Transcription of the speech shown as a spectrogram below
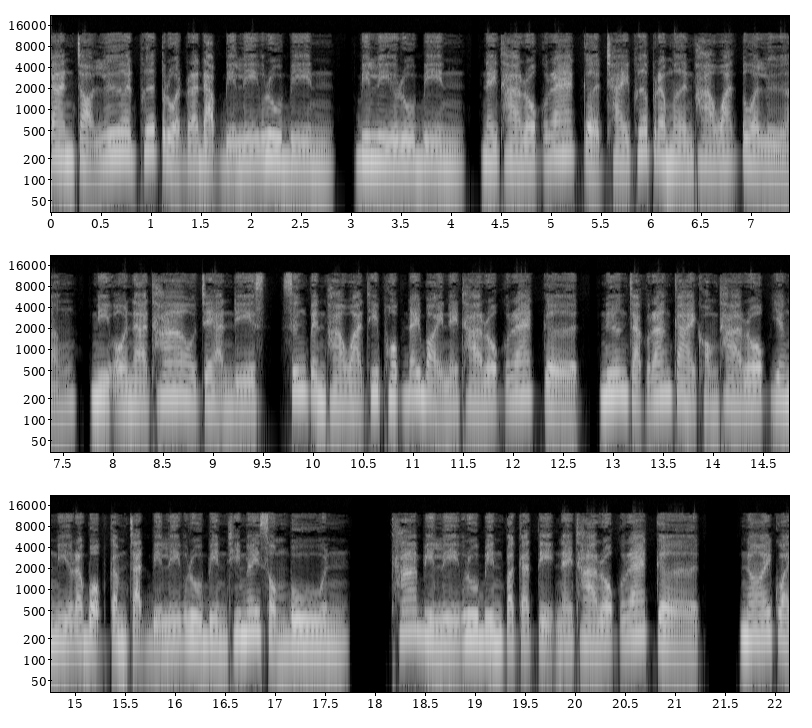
การเจาะเลือดเพื่อตรวจระดับบิลีรูบิน บิลีรูบิน ในทารกแรกเกิดใช้เพื่อประเมินภาวะตัวเหลือง นีโอนาท l ลเจอันดิส ซึ่งเป็นภาวะที่พบได้บ่อยในทารกแรกเกิด เนื่องจากร่างกายของทารกยังมีระบบกำจัดบิลีรูบินที่ไม่สมบูรณ์ ค่าบิลีรูบินปกติในทารกแรกเกิด น้อยกว่า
